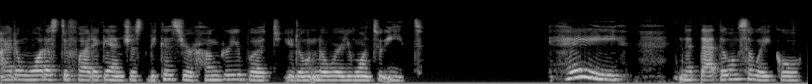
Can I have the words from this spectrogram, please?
I don't want us to fight again just because you're hungry but you don't know where you want to eat. Hey! Natatawang saway ko.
